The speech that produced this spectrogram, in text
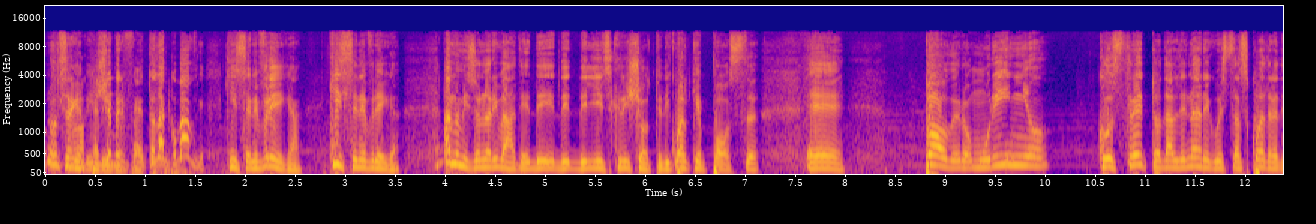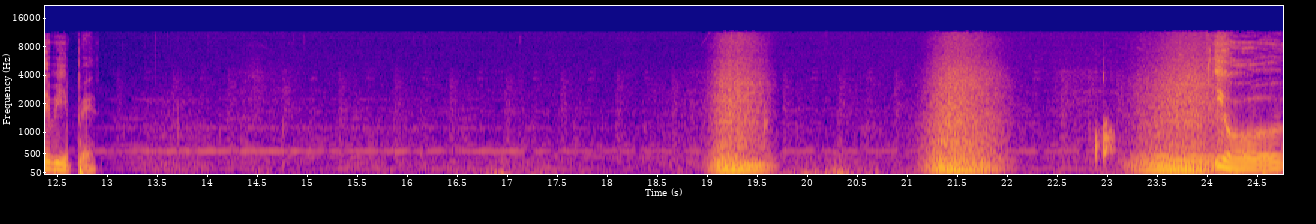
non si capisce, perfetto. D'acco, ma chi se ne frega? Chi se ne frega? A me mi sono arrivati de, de, degli screenshot di qualche post eh, povero Murigno costretto ad allenare questa squadra di pippe. Io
